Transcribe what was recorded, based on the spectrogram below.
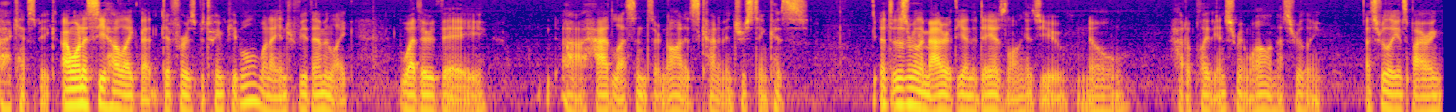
I can't speak. I want to see how like that differs between people when I interview them and like whether they uh, had lessons or not. It's kind of interesting because it doesn't really matter at the end of the day as long as you know how to play the instrument well, and that's really that's really inspiring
